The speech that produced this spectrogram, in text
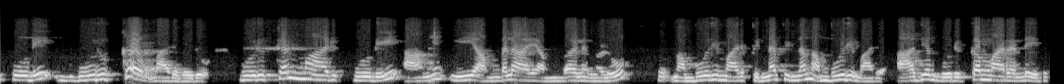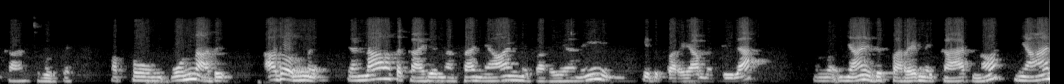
കൂടി ഗുരുക്കന്മാര് വരും. ഗുരുക്കന്മാര് കൂടി ആണ് ഈ അമ്പലായ അമ്പലങ്ങളും നമ്പൂരിമാര് പിന്നെ പിന്നെ നമ്പൂരിമാര്. ആദ്യം ഗുരുക്കന്മാരല്ലേ ഇത് കാണിച്ചു കൊടുത്തത് അപ്പൊ ഒന്ന് അത് അതൊന്ന് രണ്ടാമത്തെ കാര്യം എന്ന് പറഞ്ഞാൽ ഞാൻ പറയാനേ എനിക്കിത് പറയാൻ പറ്റില്ല ഞാൻ ഇത് പറയുന്ന കാരണം ഞാൻ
